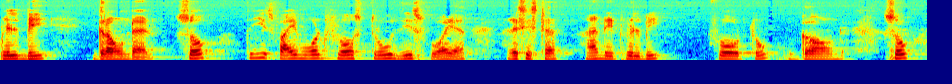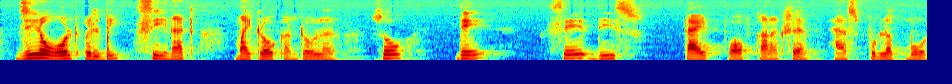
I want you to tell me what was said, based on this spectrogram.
will be grounded. So this 5 volt flows through this wire resistor and it will be flow to ground. So 0 volt will be seen at microcontroller. So they say this type of connection as pull up mode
